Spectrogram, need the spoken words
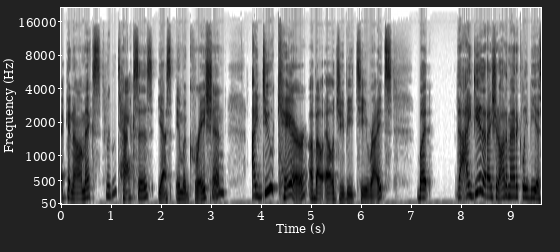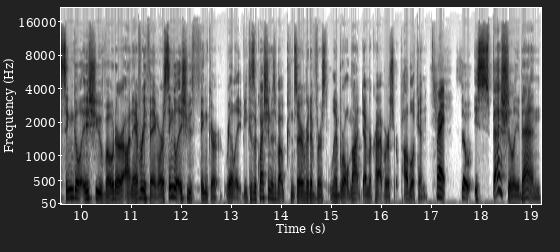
economics, mm-hmm. taxes, yes, immigration. I do care about LGBT rights, but the idea that I should automatically be a single issue voter on everything or a single issue thinker, really, because the question is about conservative versus liberal, not Democrat versus Republican. Right. So, especially then,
